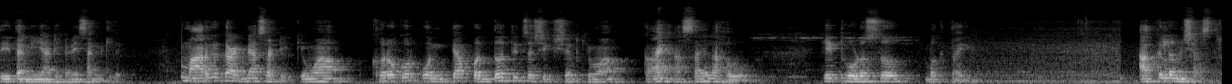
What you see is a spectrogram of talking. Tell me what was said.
ते त्यांनी या ठिकाणी सांगितले. मार्ग काढण्यासाठी किंवा खरोखर कोणत्या पद्धतीचं शिक्षण किंवा काय असायला हवं हे थोडंसं बघता येईल. आकलनशास्त्र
